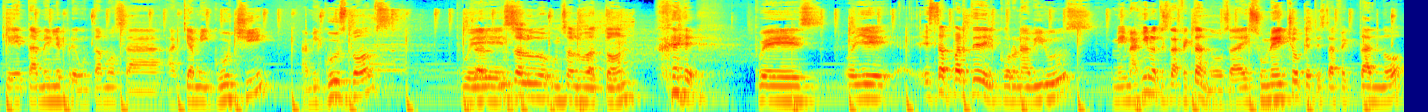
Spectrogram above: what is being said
que también le preguntamos a, aquí a mi Gucci, a mi Goosebumps, pues... un saludo, un saludo a Ton. pues, oye, esta parte del coronavirus, me imagino te está afectando, o sea, es un hecho que te está afectando,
